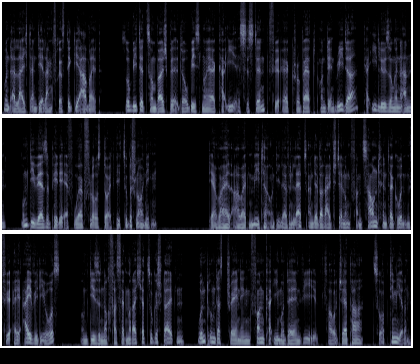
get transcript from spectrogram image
und erleichtern dir langfristig die Arbeit. So bietet zum Beispiel Adobes neuer KI-Assistant für Acrobat und den Reader KI-Lösungen an, um diverse PDF-Workflows deutlich zu beschleunigen. Derweil arbeiten Meta und Eleven Labs an der Bereitstellung von Sound-Hintergründen für AI-Videos, um diese noch facettenreicher zu gestalten und um das Training von KI-Modellen wie VJEPA zu optimieren.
